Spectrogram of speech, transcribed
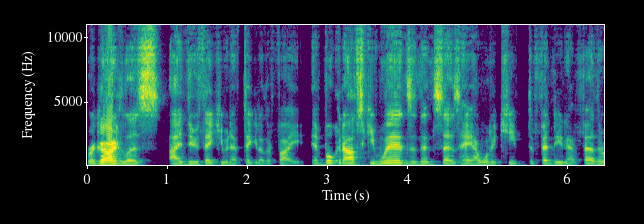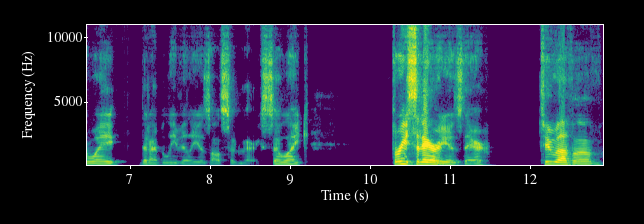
Regardless, I do think he would have to take another fight. If Volkanovski wins and then says, "Hey, I want to keep defending at featherweight," then I believe Ilya is also next. So, like, three scenarios there. Two of them,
